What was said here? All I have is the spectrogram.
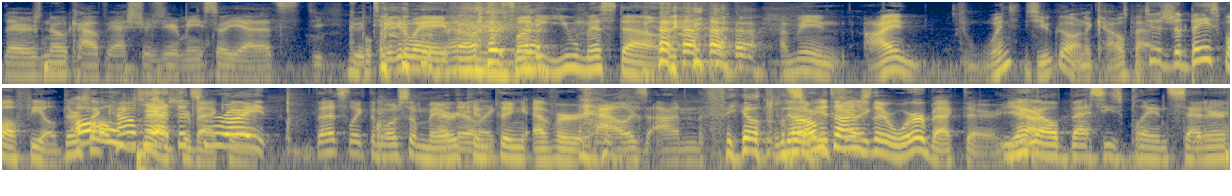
There's no cow pastures near me, so yeah, that's good. Take it away, fellas. buddy. You missed out. I mean, I. When did you go on a cow pasture? Dude, the baseball field. There's oh a cow yeah, pasture that's back right. here. That's like the most American like, thing ever. Cows on the field. No, Sometimes like- there were back there. You Yeah. know, Bessie's playing center.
